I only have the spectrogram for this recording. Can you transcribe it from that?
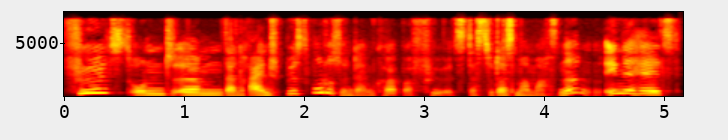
fühlst und ähm, dann reinspürst, wo du es in deinem Körper fühlst, dass du das mal machst, ne? Innehältst,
